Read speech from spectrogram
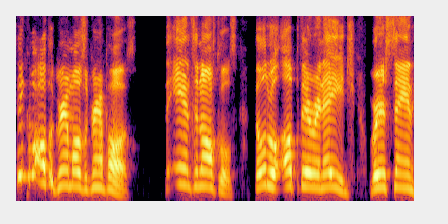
Think about all the grandmas and grandpas, the aunts and uncles, the little up there in age, where you're saying,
